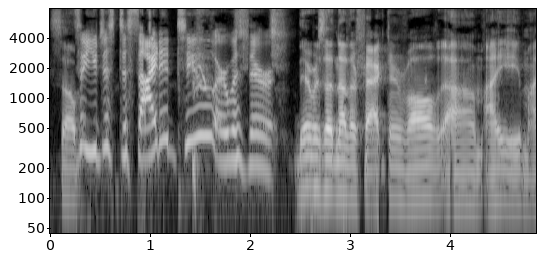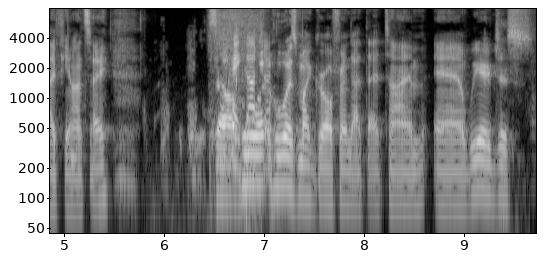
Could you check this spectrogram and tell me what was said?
so so you just decided to, or was there? there was another factor involved, um, i.e., my fiance. So Okay, who, who was my girlfriend at that time, and we had just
